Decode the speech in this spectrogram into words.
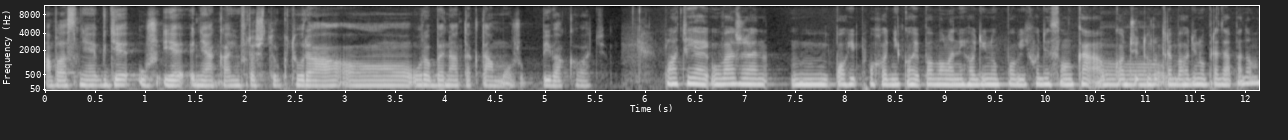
a vlastne kde už je nejaká infraštruktúra o, urobená, tak tam môžu bivakovať. Platí aj u vás, že mm, pohyb po chodníkoch je povolený hodinu po východe slnka a ukončiť túru treba hodinu pred západom?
